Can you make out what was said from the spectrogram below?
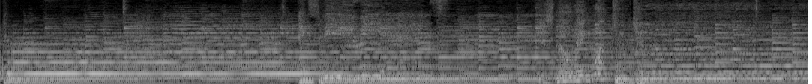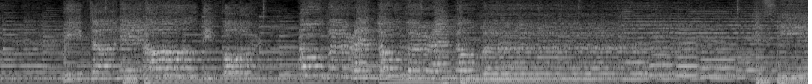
Experience is knowing what to do. We've done it all before, over and over and over. Experience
